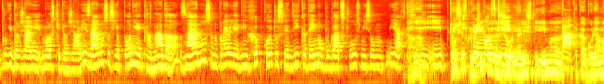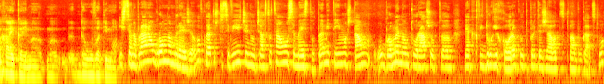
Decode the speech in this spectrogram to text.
други държави, морски държави, заедно с Япония и Канада, заедно са направили един хъб, който следи къде има богатство, в смисъл яхти да, и, и, То си и крайморски. журналисти, има да. така голяма хайка, има да ловат имот. И ще се направи една огромна мрежа, в която ще се види, че не участват само семействата, ами ти имаш там огромен антураж от а, някакви други хора, които притежават това богатство.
